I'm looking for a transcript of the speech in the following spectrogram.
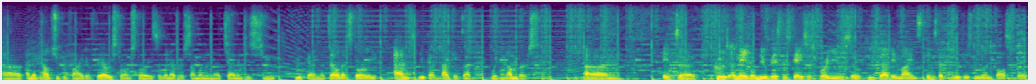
Uh, and it helps you provide a very strong story. So whenever someone uh, challenges you, you can uh, tell that story and you can back it up with numbers. Um, it uh, could enable new business cases for you, so keep that in mind. Things that previously weren't possible.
